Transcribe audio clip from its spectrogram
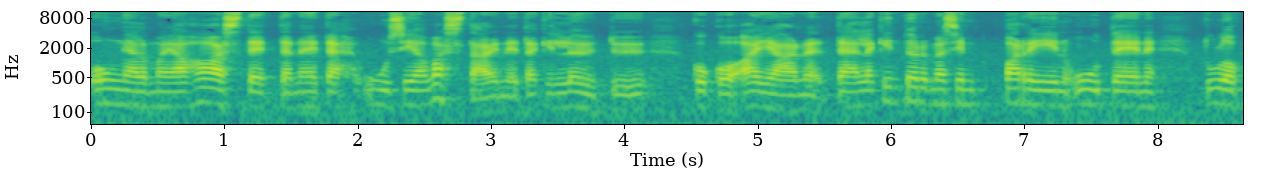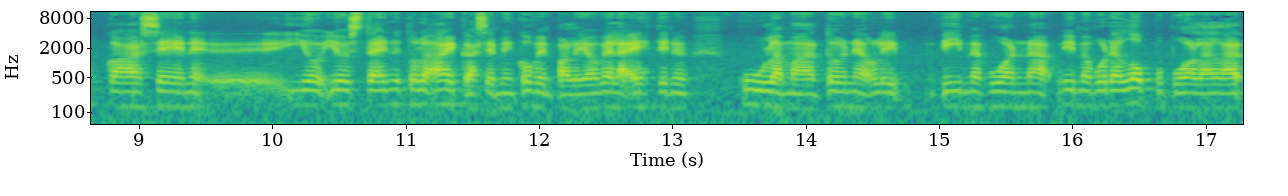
ongelma ja haaste, että näitä uusia vasta-aineitakin löytyy koko ajan. Täälläkin törmäsin pariin uuteen tulokkaaseen, jo, joista ei nyt ole aikaisemmin kovin paljon vielä ehtinyt kuulemaan. Toinen oli viime, vuonna, viime vuoden loppupuolella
